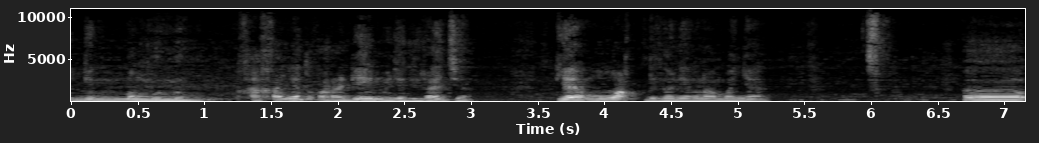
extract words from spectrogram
ingin membunuh kakaknya tuh karena dia ingin menjadi raja. Dia muak dengan yang namanya uh,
